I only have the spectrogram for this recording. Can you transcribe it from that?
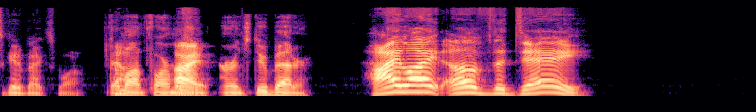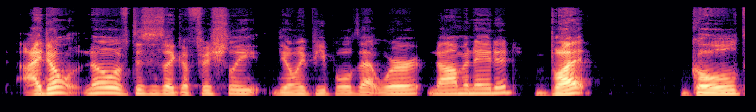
to get it back tomorrow. Come yeah. on, farmers right. insurance, do better. Highlight of the day. I don't know if this is like officially the only people that were nominated, but Gold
